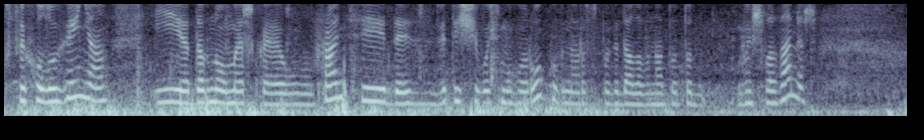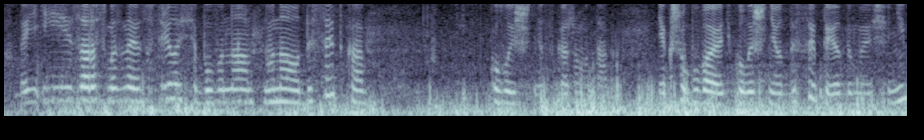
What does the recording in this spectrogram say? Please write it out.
психологиня і давно мешкає у Франції. Десь з 2008 року вона розповідала, вона тут вийшла заміж. І зараз ми з нею зустрілися, бо вона, вона одеситка, колишня, скажімо так. Якщо бувають колишні одесити, я думаю, що ні.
